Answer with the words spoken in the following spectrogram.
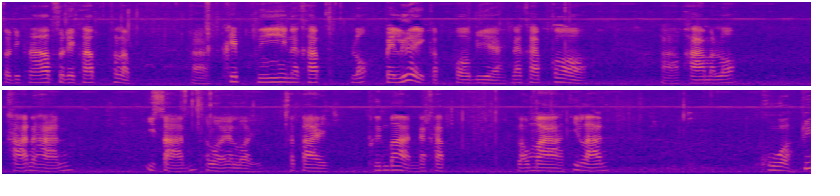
สวัสดีครับ สวัสดีครับสำหรับคลิปนี้นะครับเลาะไปเรื่อยกับปอเบียนะครับ ก็าพามาเลาะทานอาหารอีสานอร่อยอร่อยสไตล์พื้นบ้านนะครับ เรามาที่ร้านครัวพิ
